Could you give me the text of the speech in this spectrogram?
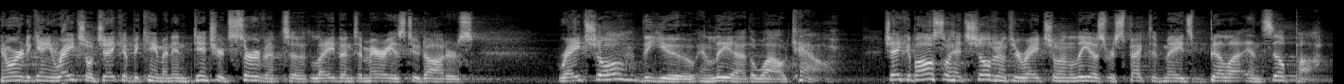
In order to gain Rachel, Jacob became an indentured servant to Laban to marry his two daughters, Rachel, the ewe, and Leah, the wild cow. Jacob also had children through Rachel and Leah's respective maids, Bilhah and Zilpah.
